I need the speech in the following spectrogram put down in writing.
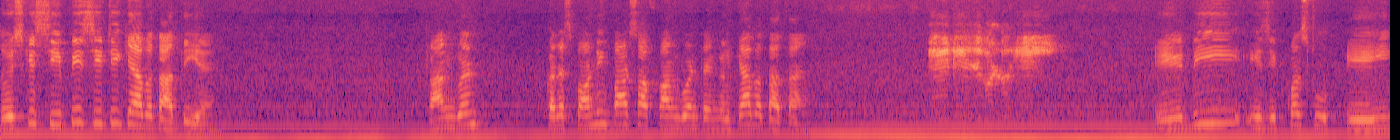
तो इसकी CPCT क्या बताती है? congruent corresponding parts of congruent triangle क्या बताता है? AE AD is equals to AE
